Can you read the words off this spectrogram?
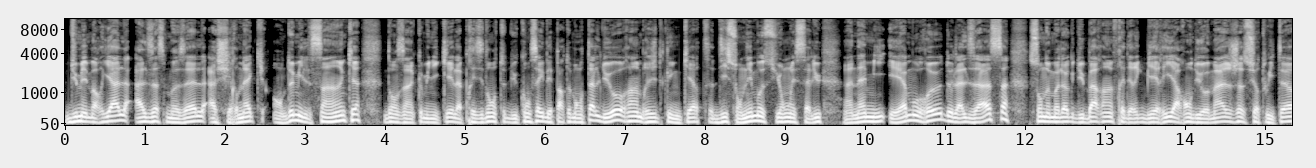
du mémorial Alsace-Moselle à Schirmeck en 2005. Dans un communiqué, la présidente du conseil départemental du Haut-Rhin, Brigitte Klinkert, dit son émotion et salue un ami et amoureux de l'Alsace. Son homologue du Bas-Rhin, Frédéric Bierry, a rendu hommage sur Twitter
